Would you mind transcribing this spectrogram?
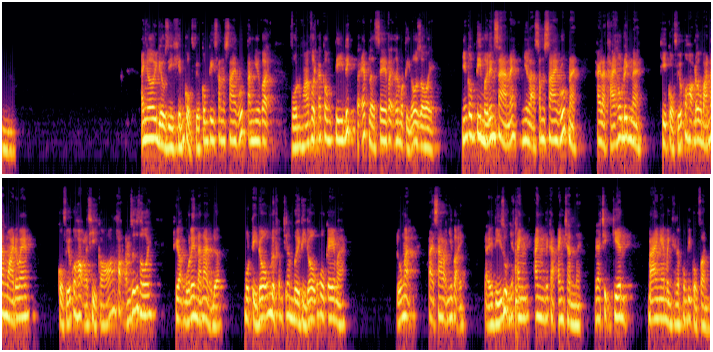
ừ. anh ơi, điều gì khiến cổ phiếu công ty Sunshine Group tăng như vậy? Vốn hóa vượt các công ty đích và FLC vậy hơn một tỷ đô rồi. Những công ty mới lên sàn ấy, như là Sunshine Group này, hay là Thái Holding này, thì cổ phiếu của họ đâu có bán ra ngoài đâu em. Cổ phiếu của họ là chỉ có họ nắm giữ thôi, thì họ muốn lên giá này là được. Một tỷ đô cũng được, thậm chí là 10 tỷ đô cũng ok mà. Đúng không ạ? Tại sao lại như vậy? Đấy, ví dụ như anh anh với cả anh Trần này, với cả Trịnh Kiên, ba anh em mình thành lập công ty cổ phần,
